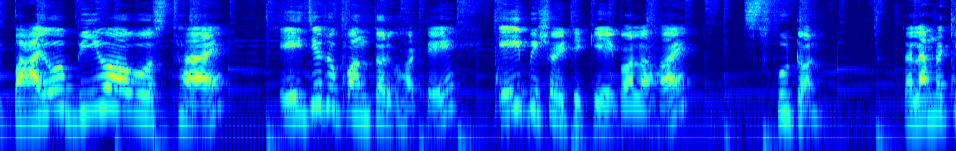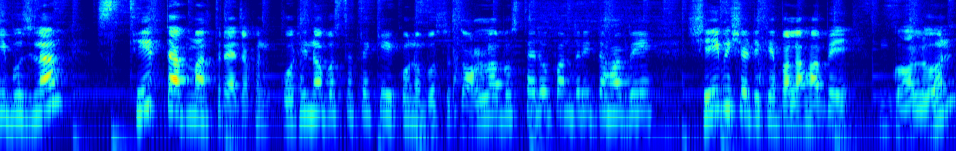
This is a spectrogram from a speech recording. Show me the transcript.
বায়বীয় অবস্থায় এই যে রূপান্তর ঘটে, এই বিষয়টিকে বলা হয় স্ফুটন। তাহলে আমরা কি বুঝলাম? স্থির তাপমাত্রায় যখন কঠিন অবস্থা থেকে কোনো বস্তু তরল অবস্থায় রূপান্তরিত হবে, সেই বিষয়টিকে বলা হবে গলন।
